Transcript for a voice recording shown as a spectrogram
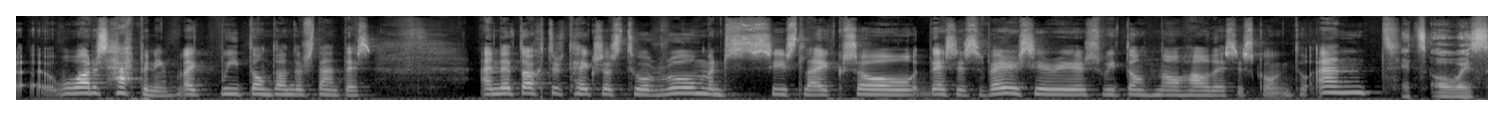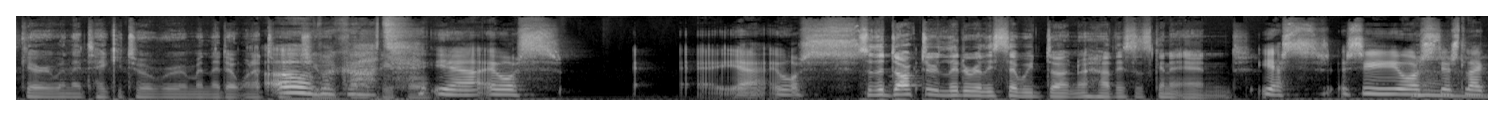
"Uh, what is happening? Like we don't understand this. And the doctor takes us to a room and she's like, So this is very serious. We don't know how this is going to end. It's always scary when they take you to a room and they don't want to talk Oh to you my in front god. of people. Yeah, it was. Yeah, it was. So the doctor literally said, "We don't know how this is going to end." Yes, she was just ah. like,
